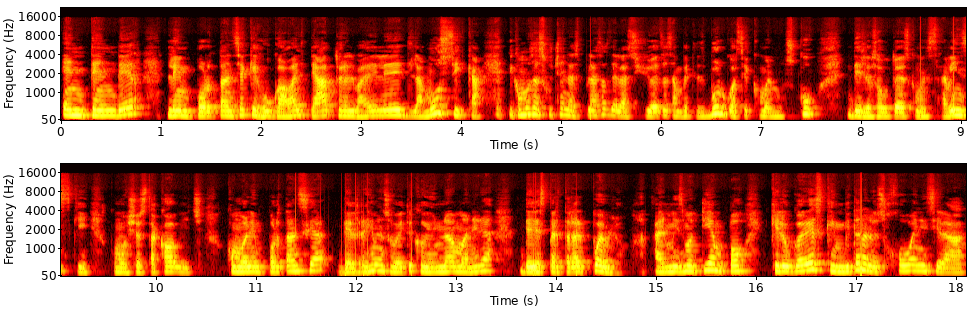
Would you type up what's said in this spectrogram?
Entender la importancia que jugaba el teatro, el baile, la música y cómo se escucha en las plazas de las ciudades de San Petersburgo, así como en Moscú, de los autores como Stravinsky, como Shostakovich, como la importancia del régimen soviético de una manera de despertar al pueblo, al mismo tiempo que lugares que invitan a los jóvenes y al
